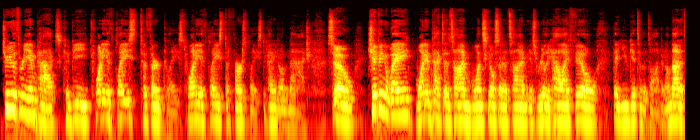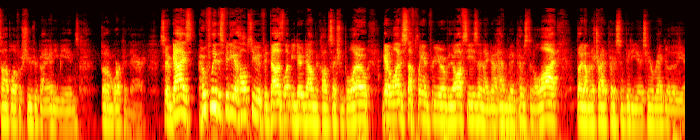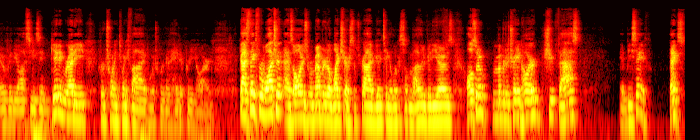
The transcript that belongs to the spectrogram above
two to three impacts could be 20th place to third place, 20th place to first place, depending on the match. So chipping away one impact at a time, one skill set at a time is really how I feel that you get to the top. And I'm not a top level shooter by any means, but I'm working there. So guys, hopefully this video helps you. If it does, let me know down in the comment section below. I got a lot of stuff planned for you over the off season. I know I haven't been posting a lot, but I'm going to try to post some videos here regularly over the off season, getting ready for 2025, which we're going to hit it pretty hard. Guys, thanks for watching. As always, remember to like, share, subscribe. Go take a look at some of my other videos. Also, remember to train hard, shoot fast, and be safe. Thanks.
